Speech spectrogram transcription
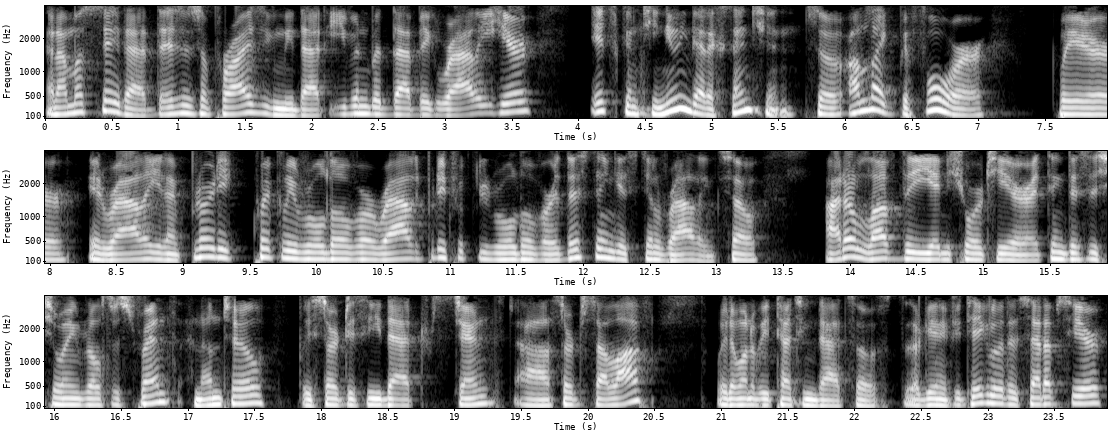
and I must say that this is surprising me that even with that big rally here, it's continuing that extension. So unlike before, where it rallied and pretty quickly rolled over, rallied pretty quickly rolled over, this thing is still rallying. So I don't love the yen short here. I think this is showing relative strength, and until we start to see that strength uh, start to sell off, we don't want to be touching that. So, so again, if you take a look at the setups here,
